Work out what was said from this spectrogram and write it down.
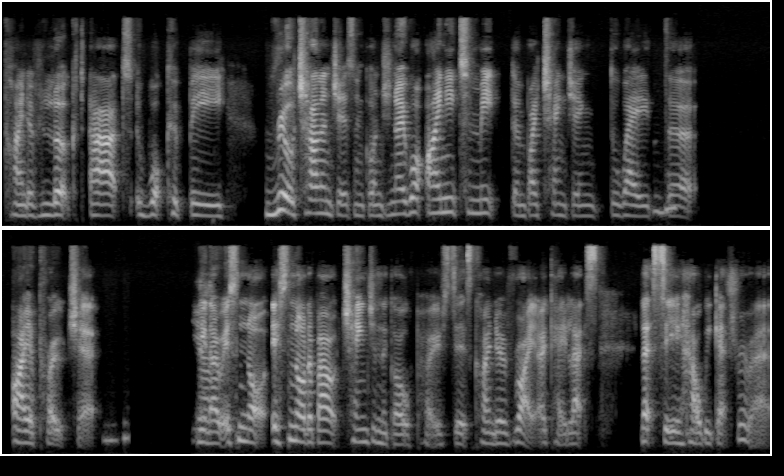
kind of looked at what could be real challenges and gone, you know what, I need to meet them by changing the way mm-hmm. that I approach it. Mm-hmm. Yeah. You know, it's not it's not about changing the goalpost. It's kind of right, okay, let's let's see how we get through it.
